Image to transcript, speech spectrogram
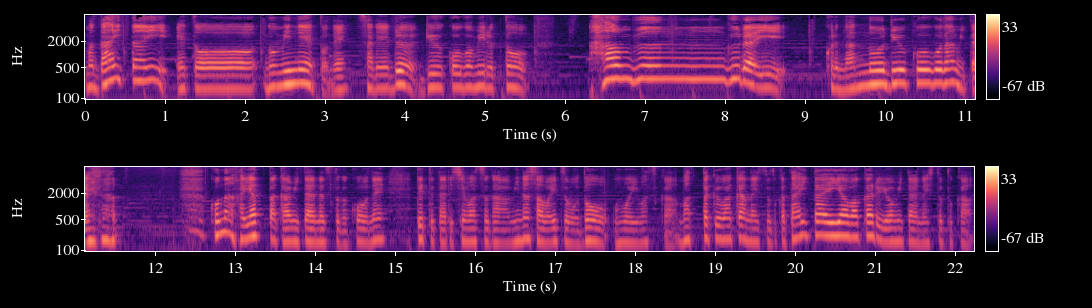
まあ大体えっとノミネートねされる流行語を見ると半分ぐらいこれ何の流行語だみたいな こんなん流行ったかみたいなやつとかこうね出てたりしますが皆さんはいつもどう思いますか？全く分かんない人とか大体いや分かるよみたいな人とか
